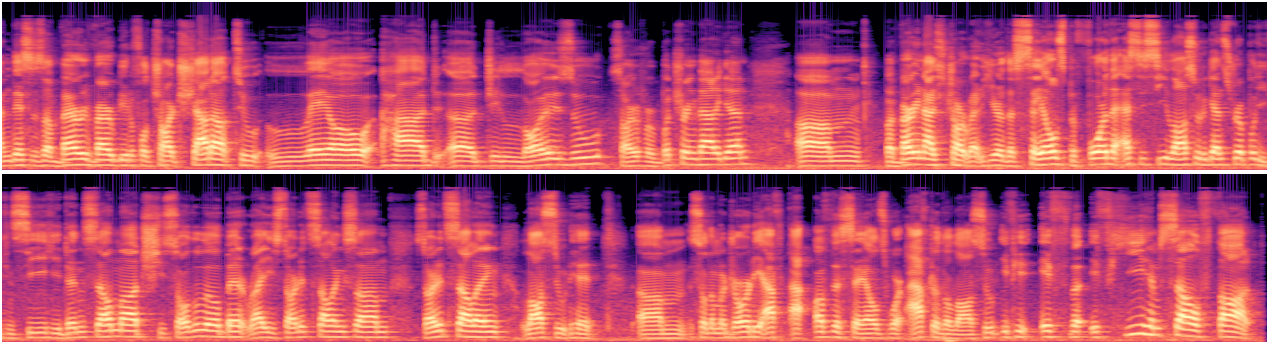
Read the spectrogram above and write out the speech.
and this is a very very beautiful chart. Shout out to leo had uh, sorry for butchering that again. Um, but very nice chart right here. The sales before the sec lawsuit against ripple. You can see he didn't sell much. He sold a little bit right? He started selling some started selling. Lawsuit hit. Um, so the majority af- of the sales were after the lawsuit. If he if the if he himself thought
